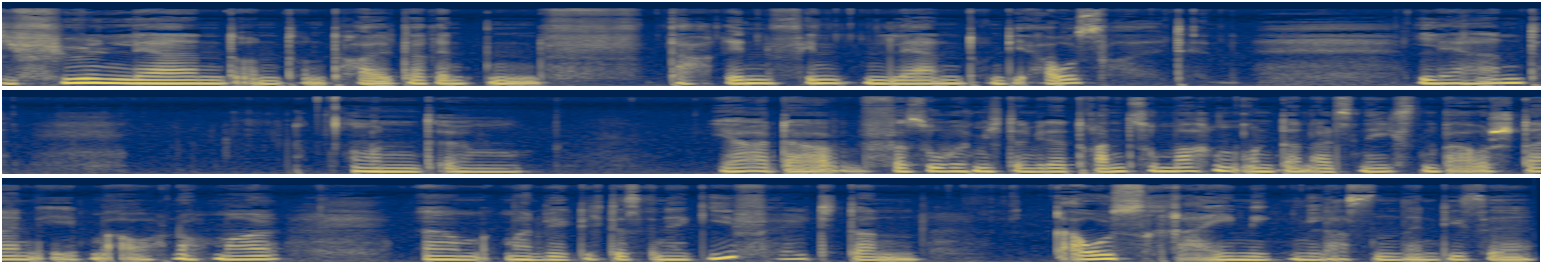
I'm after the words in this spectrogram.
die fühlen lernt und, und halt darin, darin finden lernt und die aushalten lernt. Und ähm, ja, da versuche ich mich dann wieder dran zu machen und dann als nächsten Baustein eben auch nochmal ähm, man wirklich das Energiefeld dann ausreinigen lassen. Denn diese,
